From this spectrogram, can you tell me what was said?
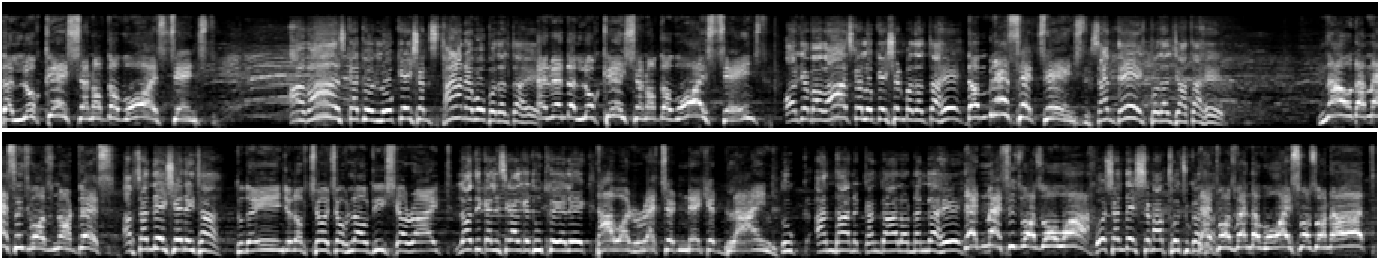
The location of the voice changed. आवाज़ का जो लोकेशन स्थान है वो बदलता है। And when the location of the voice changed और जब आवाज़ का लोकेशन बदलता है द मैसेज चेंज्ड संदेश बदल जाता है। Now the message was not this. अब संदेश ये नहीं था To the angel of church of Laodicea write, लौदी कलिसिकाल के दूत को ये लेख Thou art wretched, naked, blind. तू अंधा कंगाल और नंगा है That message was over. वो संदेश समाप्त हो चुका था. That was when the voice was on earth.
